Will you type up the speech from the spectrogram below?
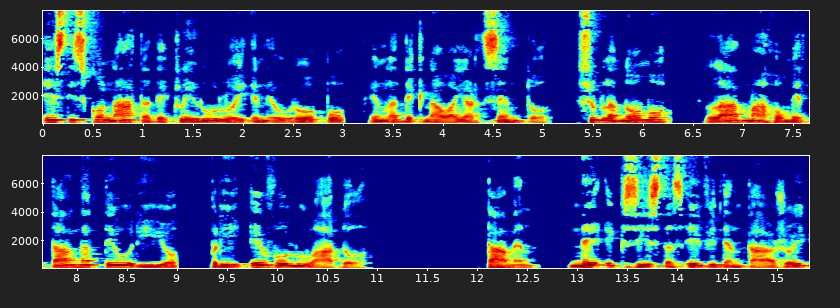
estis conata de cleruloi en Europo en la decnaua iarcento, sub la nomo la mahometana teorio pri evoluado. Tamen, ne existas evidentajoi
